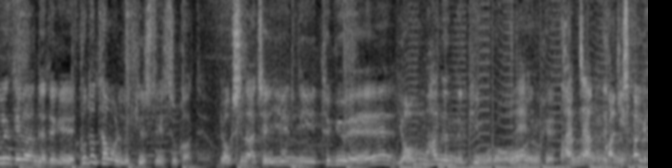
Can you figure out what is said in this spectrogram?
collecting 하는데 되게 뿌듯함을 느낄 수 있을 것 같아요. 역시나 JND 특유의 염하는 느낌으로 네. 이렇게 관짝 느낌. 관짝에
